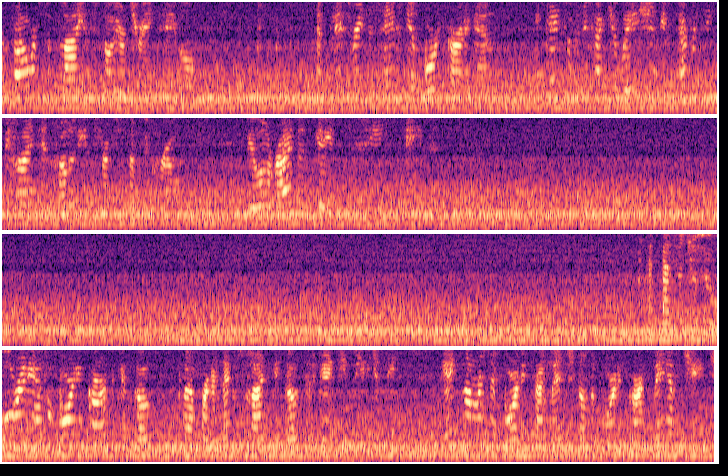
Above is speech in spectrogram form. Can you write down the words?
for power supply and stow your tray table. And please read the safety on board card again. In case of an evacuation, leave everything behind and follow the instructions of the crew. We will arrive at gate C8. Uh, for the next flight can go to the gate immediately. Gate numbers and boarding time mentioned on the boarding card may have changed.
